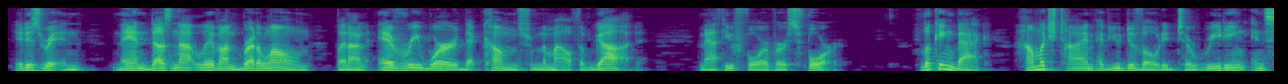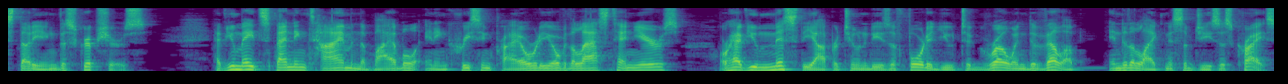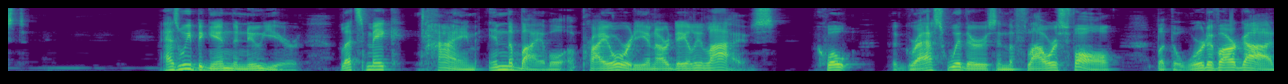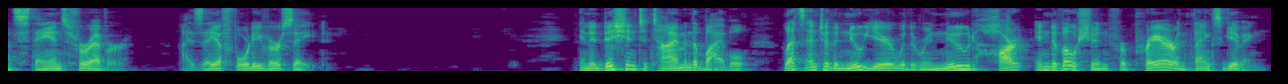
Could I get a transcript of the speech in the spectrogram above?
it is written, Man does not live on bread alone, but on every word that comes from the mouth of God. Matthew 4, verse 4. Looking back, how much time have you devoted to reading and studying the Scriptures? Have you made spending time in the Bible an increasing priority over the last 10 years? Or have you missed the opportunities afforded you to grow and develop into the likeness of Jesus Christ? As we begin the new year, let's make time in the Bible a priority in our daily lives. Quote, the grass withers and the flowers fall, but the word of our God stands forever. Isaiah 40, verse 8. In addition to time in the Bible, let's enter the new year with a renewed heart and devotion for prayer and thanksgiving.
